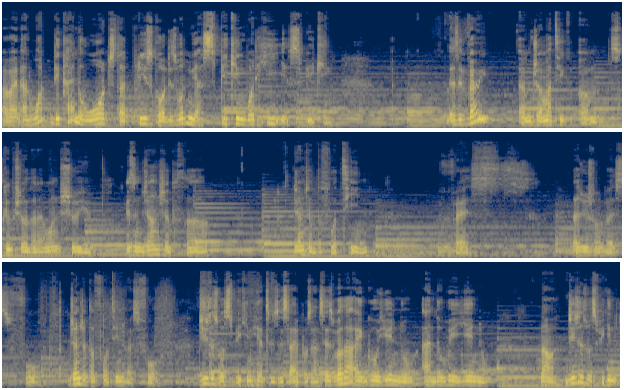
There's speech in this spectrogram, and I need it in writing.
All right, and what the kind of words that please God is when we are speaking what He is speaking. There's a very um, dramatic um, scripture that I want to show you. It's in John chapter John chapter 14, verse Let's read from verse 4. John chapter 14, verse 4. Jesus was speaking here to his disciples and says, Whether I go, ye know, and the way ye know. Now, Jesus was speaking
